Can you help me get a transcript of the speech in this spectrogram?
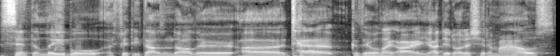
sent the label a fifty thousand uh, tab because they were like, all right, y'all did all this shit in my house,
